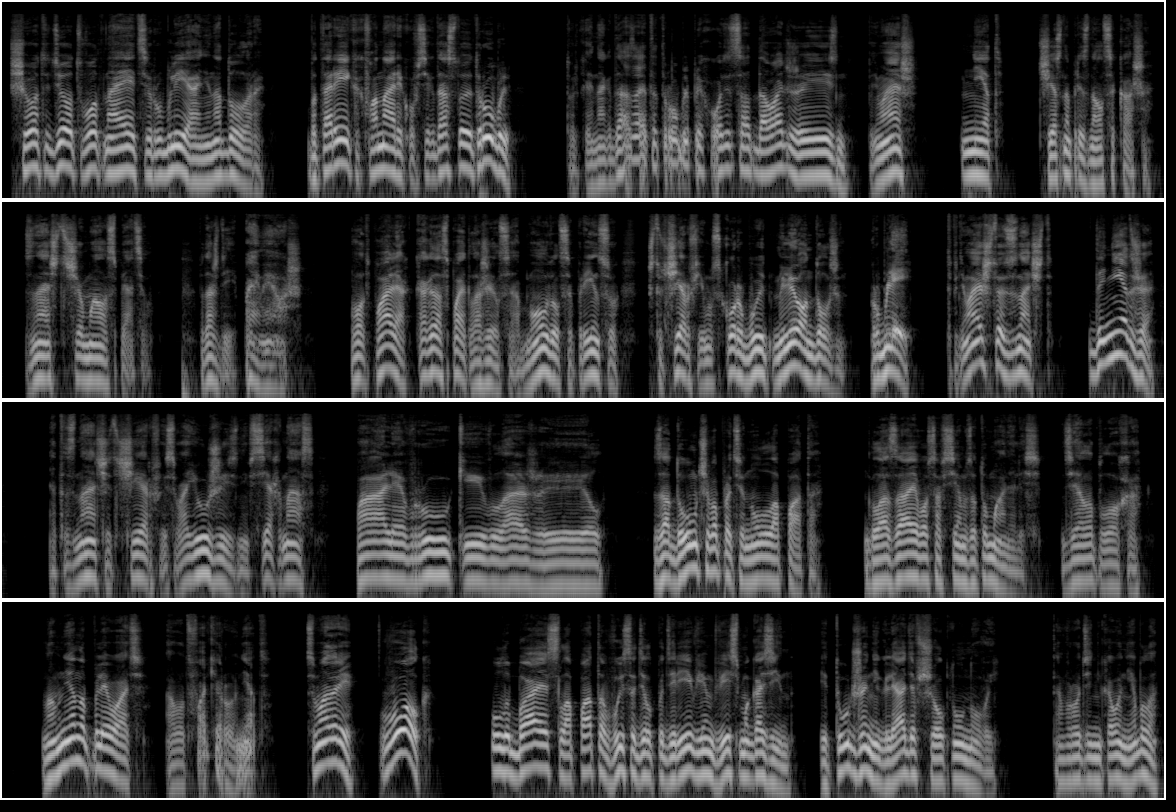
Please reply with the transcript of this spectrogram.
Счет идет вот на эти рубли, а не на доллары. Батарейка к фонарику всегда стоит рубль, только иногда за этот рубль приходится отдавать жизнь. Понимаешь?» «Нет», — честно признался Каша. «Значит, еще мало спятил. Подожди, поймешь». Вот Паля, когда спать ложился, обмолвился принцу, что червь ему скоро будет миллион должен. Рублей. Ты понимаешь, что это значит? Да нет же. Это значит, червь и свою жизнь, и всех нас Паля в руки вложил. Задумчиво протянул лопата. Глаза его совсем затуманились. Дело плохо. Но мне наплевать, а вот факеру нет. Смотри, волк! Улыбаясь, лопата высадил по деревьям весь магазин и тут же, не глядя, вщелкнул новый. Там вроде никого не было.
